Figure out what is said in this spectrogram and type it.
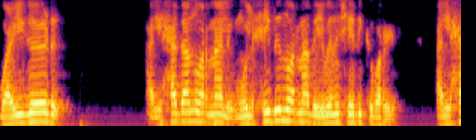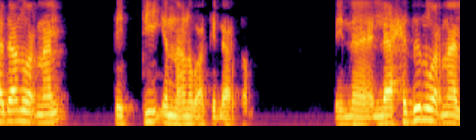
വഴികേട് അൽഹദ എന്ന് പറഞ്ഞാൽ മുൽഹിദ് എന്ന് പറഞ്ഞാൽ ദൈവനിഷേധിക്ക് പറയും. അൽഹദ എന്ന് പറഞ്ഞാൽ തെറ്റി എന്നാണ് വാക്കിന്റെ അർത്ഥം. പിന്നെ ലഹദ് എന്ന് പറഞ്ഞാൽ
